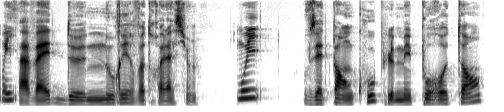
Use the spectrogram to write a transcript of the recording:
Oui. ça va être de nourrir votre relation. Oui, Vous n'êtes pas en couple, mais pour autant,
